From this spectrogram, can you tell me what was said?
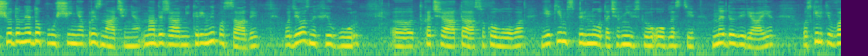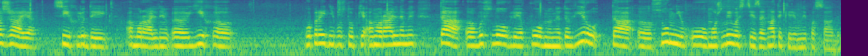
Щодо недопущення призначення на державні керівні посади одіозних фігур е, Ткача та Соколова, яким спільнота Чернігівської області не довіряє, оскільки вважає цих людей аморальним, е, їх е, попередні поступки аморальними та е, висловлює повну недовіру та сумнів у можливості займати керівні посади.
